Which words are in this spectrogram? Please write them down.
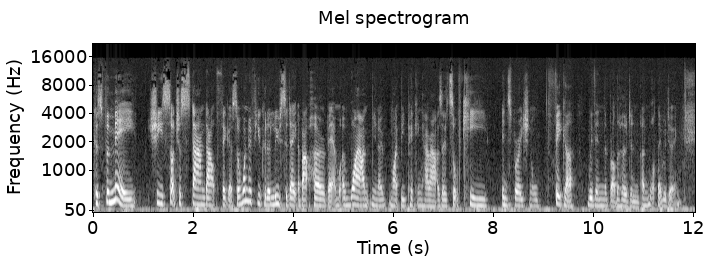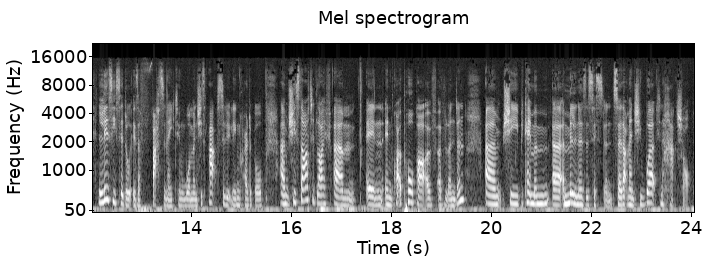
because for me, she's such a standout figure. So I wonder if you could elucidate about her a bit and, and why I'm, you know, might be picking her out as a sort of key inspirational figure within the Brotherhood and, and what they were doing. Lizzie Siddal is a fascinating woman. She's absolutely incredible. Um, she started life um, in, in quite a poor part of, of London. Um, she became a, uh, a milliner's assistant, so that meant she worked in a hat shop.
